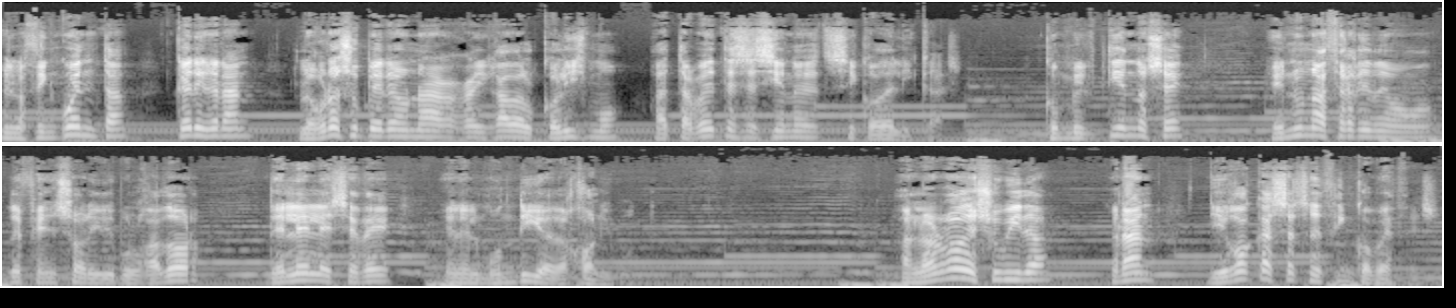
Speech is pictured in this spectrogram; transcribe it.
En los 50, Cary Grant logró superar un arraigado alcoholismo a través de sesiones psicodélicas, convirtiéndose en un acérrimo defensor y divulgador del LSD en el mundillo de Hollywood. A lo largo de su vida, Grant llegó a casarse cinco veces,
